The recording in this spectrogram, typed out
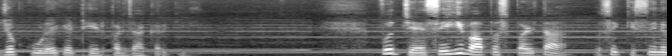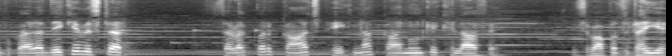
जो कूड़े के ठेर पर जाकर गिरी। वो जैसे ही वापस पलटा, उसे किसी ने पुकारा, देखिए मिस्टर, सड़क पर कांच फेंकना कानून के खिलाफ है। इसे वापस उठाइए।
